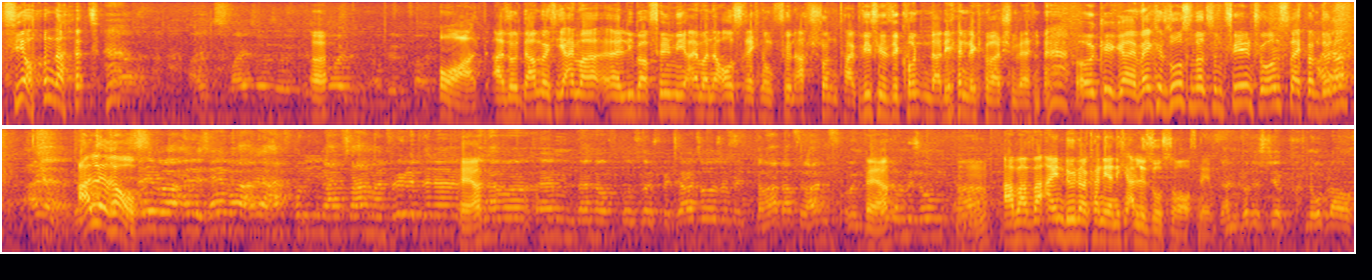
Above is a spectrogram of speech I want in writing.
400? Ein, zwei sollte Äh. auf jeden Fall. Oh, also da möchte ich einmal, äh, lieber Filmi, einmal eine Ausrechnung für einen 8-Stunden-Tag, wie viele Sekunden da die Hände gewaschen werden. Okay, geil. Welche Soßen würdest du empfehlen für uns gleich beim Döner? Alle. Alle rauf. Selber, alle selber, Handproteine, Handsamen, Handöle drin. Ja. Dann haben wir ähm, dann noch unsere Spezialsoße mit Granatapfel, Hanf und Ja. Kräutermischung. Ja. Aber bei einem Döner kann ja nicht alle Soßen raufnehmen. Dann würde ich dir Knoblauch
